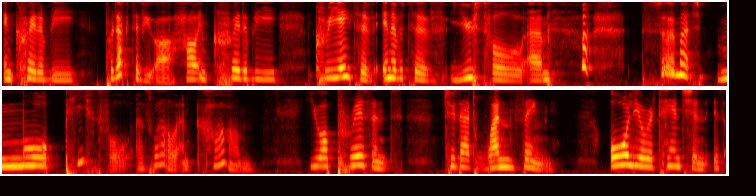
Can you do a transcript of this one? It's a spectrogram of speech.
incredibly productive you are, how incredibly creative, innovative, useful, um, so much more peaceful as well and calm? You are present to that one thing. All your attention is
